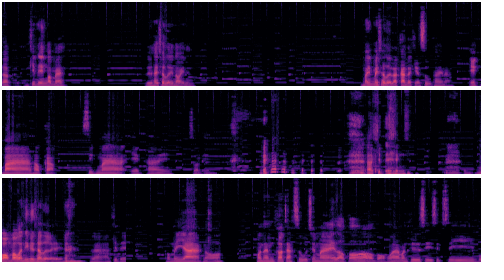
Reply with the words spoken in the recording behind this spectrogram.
จะคิดเองก่อนไหมหรือให้เฉลยหน่อยหนึ่งไม่ไม่เฉลยแล้วกันแต่เขียนสูตรให้นะ x bar เท่ากับซิกมา xi ส่วน n อะคิดเอง บอกมาวันนี้คือเฉลยนะอะคิดเอง ก็ไม่ยากเนาะเพราะนั้นก็จากสูตรใช่ไหม เราก็บอกว่ามันคือ 44 บ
